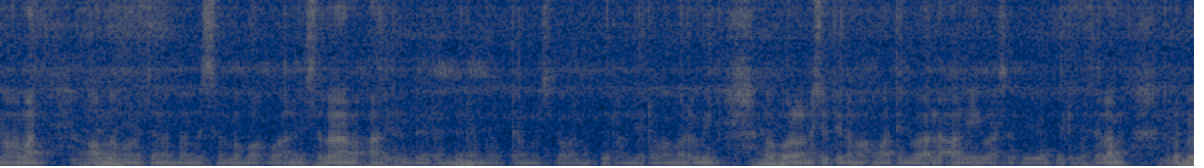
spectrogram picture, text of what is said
ala. Allahumma alaihi wasallam alihi daram daram wa tamu subhanahu wa ta'ala daram marhamin. Wa ala sayyidina Muhammadin wa ala alihi wa sahbihi wa baraka wasallam. Wasallam.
